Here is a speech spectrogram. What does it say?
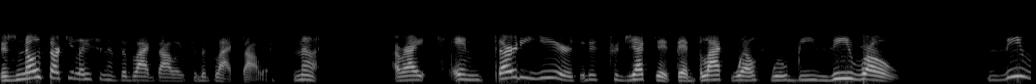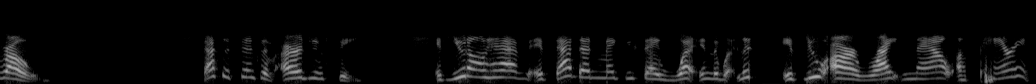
There's no circulation of the black dollar to the black dollar. None. All right. In 30 years, it is projected that black wealth will be zero. Zero. That's a sense of urgency. If you don't have, if that doesn't make you say, what in the, world? listen, if you are right now a parent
